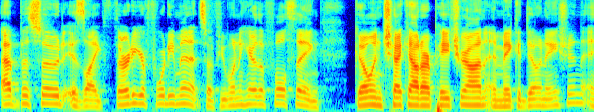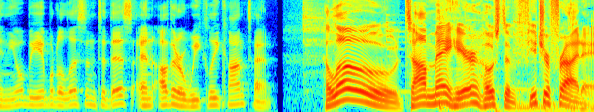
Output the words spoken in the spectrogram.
episode is like 30 or 40 minutes. So if you want to hear the full thing, go and check out our Patreon and make a donation, and you'll be able to listen to this and other weekly content. Hello, Tom May here, host of Future Friday.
